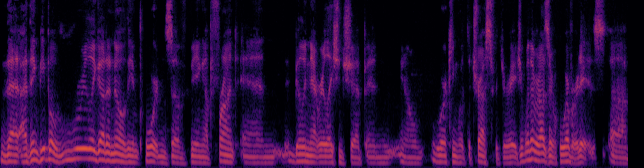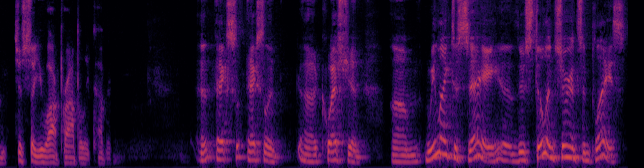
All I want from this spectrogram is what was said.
that I think people really got to know the importance of being upfront and building that relationship and, you know, working with the trust with your agent, whatever it is or whoever it is, um, just so you are properly covered. Excellent, excellent uh, question. Um, we like to say uh, there's still insurance in place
